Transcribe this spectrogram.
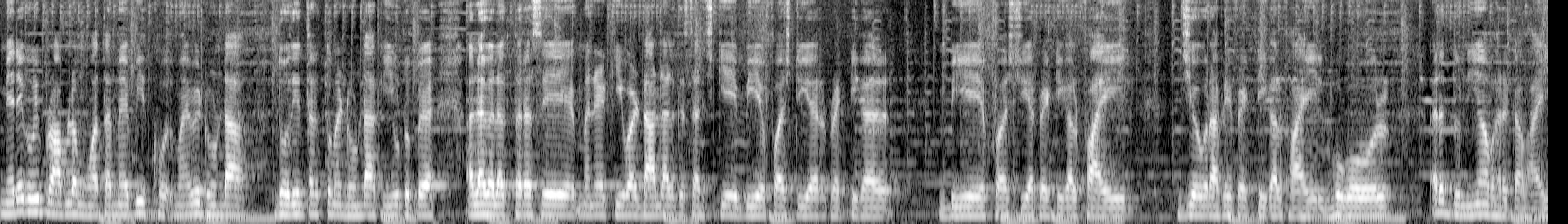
मेरे को भी प्रॉब्लम हुआ था। मैं भी मैं भी ढूंढा। दो दिन तक तो मैं ढूंढा कि यूट्यूब पे अलग अलग तरह से मैंने कीवर्ड डाल डाल के सर्च किए। B A first year practical B A first year practical file geography practical file भूगोल। अरे दुनिया भर का भाई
